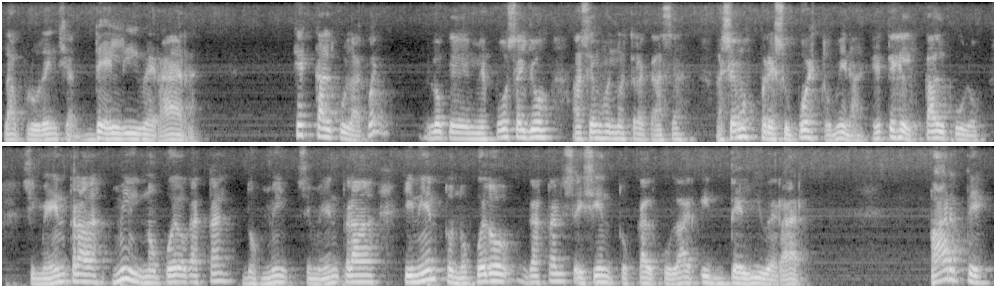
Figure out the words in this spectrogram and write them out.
la prudencia, deliberar ¿Qué es calcular? Bueno, lo que mi esposa y yo hacemos en nuestra casa. Hacemos presupuesto. Mira, este es el cálculo. Si me entra mil, no puedo gastar dos mil. Si me entra 500, no puedo gastar 600. Calcular y deliberar. Parte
